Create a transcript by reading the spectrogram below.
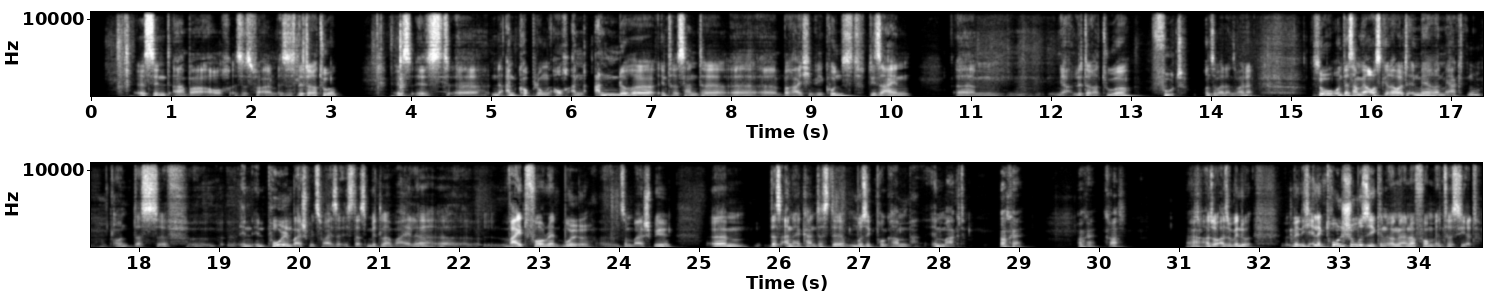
es sind aber auch, es ist vor allem, es ist Literatur. Es ist äh, eine Ankopplung auch an andere interessante äh, äh, Bereiche wie Kunst, Design, ähm, ja, Literatur, Food und so weiter und so weiter. So, und das haben wir ausgerollt in mehreren Märkten. Und das äh, in, in Polen beispielsweise ist das mittlerweile äh, weit vor Red Bull äh, zum Beispiel ähm, das anerkannteste Musikprogramm im Markt. Okay. Okay, krass. Ja, also, also wenn du, wenn dich elektronische Musik in irgendeiner Form interessiert,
